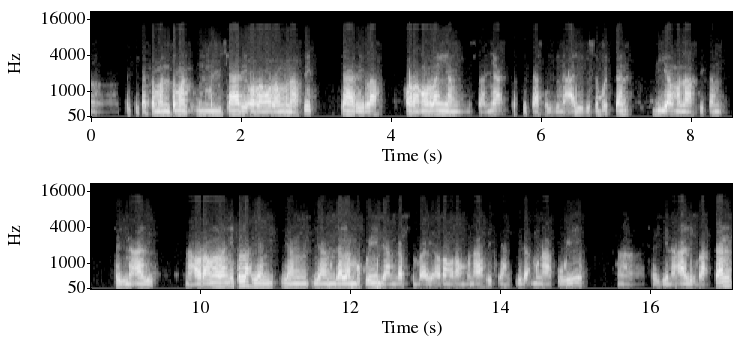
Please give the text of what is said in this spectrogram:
eh, ketika teman-teman ingin mencari orang-orang munafik, carilah orang-orang yang misalnya ketika Sayyidina Ali disebutkan, dia menafikan Sayyidina Ali. Nah, orang-orang itulah yang yang yang dalam buku ini dianggap sebagai orang-orang munafik yang tidak mengakui uh, Sayyidina Ali. Bahkan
